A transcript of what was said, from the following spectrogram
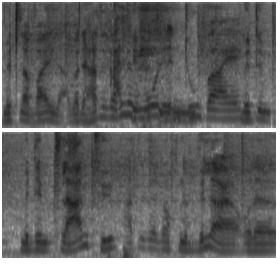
Mittlerweile. Aber der hatte doch Alle hier mit wohnen dem, in Dubai. Mit dem, mit dem Clan-Typ hatte der doch eine Villa oder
